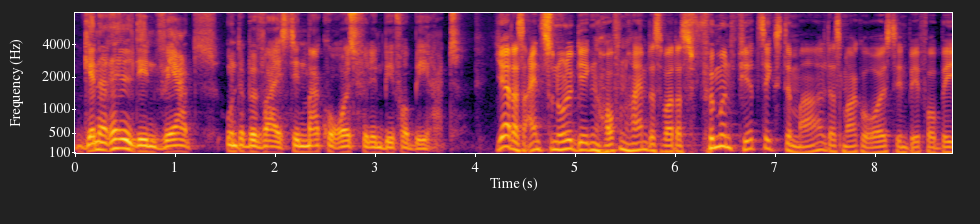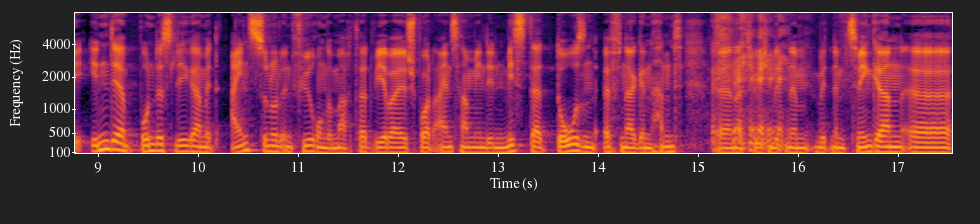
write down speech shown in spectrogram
generell den Wert unter Beweis, den Marco Reus für den BVB hat. Ja, das 1 zu 0 gegen Hoffenheim, das war das 45. Mal, dass Marco Reus den BVB in der Bundesliga mit 1 zu 0 in Führung gemacht hat. Wir bei Sport 1 haben ihn den Mr. Dosenöffner genannt, äh, natürlich mit einem mit Zwinkern. Äh,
